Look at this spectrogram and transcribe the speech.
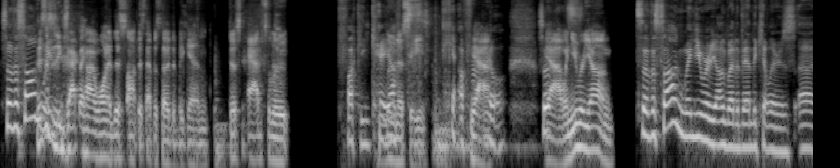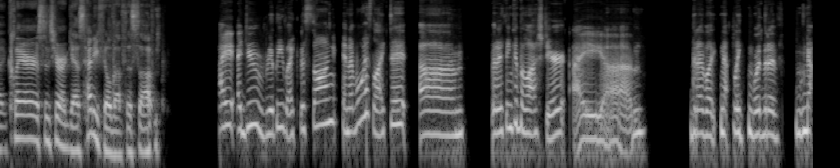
So the song This we- is exactly how I wanted this song, this episode to begin. Just absolute. Fucking chaos. lunacy. Yeah, for Yeah. real. So yeah, when you were young, So the song "When You Were Young" by the band The Killers. Uh, Claire, since you're our guest, how do you feel about this song? I I do really like this song, and I've always liked it. Um, but I think in the last year, I um that I've like not like more that I've not.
